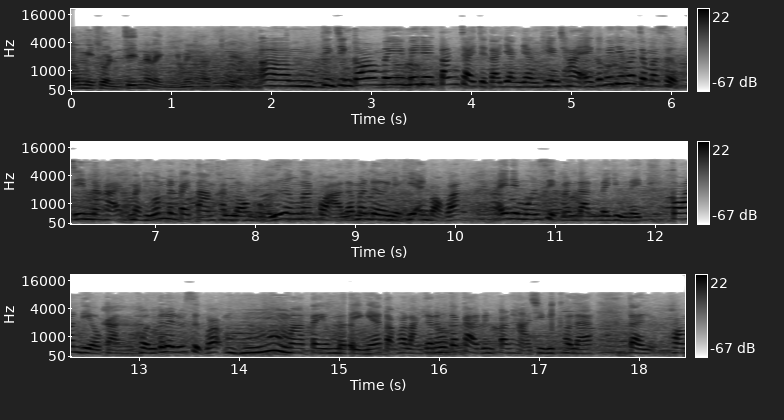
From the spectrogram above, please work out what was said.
ต้องมีส่วนจิ้นอะไรอย่างนี้ไหมครับพี่เนี่ยอืมจริงๆก็ไม่ไม่ได้ตั้งใจเจตนาอย่างอย่างเพียงชายแอนก็ไม่ได้ว่าจะมาเสิร์ฟจิ้นนะคะหมายถึงว่ามันไปตามคันลองของเรื่องมากกว่า แล้วมันเดินอย่างที่แอนบอกว่าไอ้ในม้วนสิบมันดันมาอยู่ในก้อนเดียวกัน คนก็เลยรู้สึกว่าอือหือมาเต็มอะไรอย่างเงี้ยแต่พอหลังจากนั้นมันก็กลายเป็นปัญหาชีวิตเขาแล้ว แต่พร้อม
